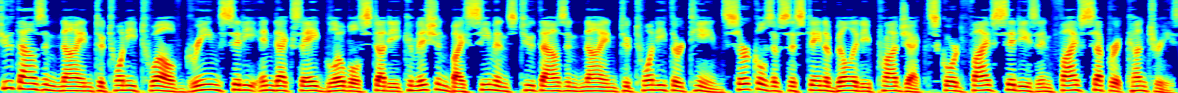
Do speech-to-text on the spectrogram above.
2009 to 2012 Green City Index A global study commissioned by Siemens 2009 to 2013 Circles of Sustainability project scored 5 cities in 5 separate countries.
